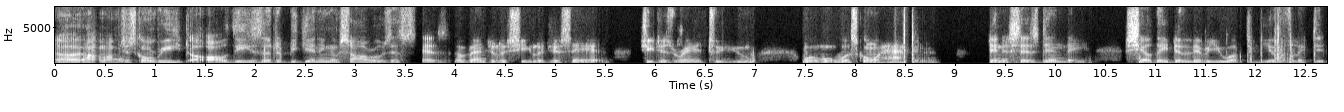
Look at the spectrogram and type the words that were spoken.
uh, I'm, I'm just gonna read all these are the beginning of sorrows, as as Evangelist Sheila just said. She just read to you what, what- what's going to happen. Then it says, "Then they shall they deliver you up to be afflicted."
